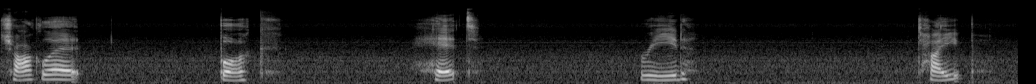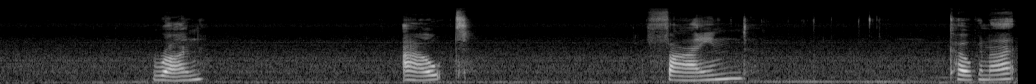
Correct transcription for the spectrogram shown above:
chocolate, book, hit, read, type, run, out, find, coconut,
